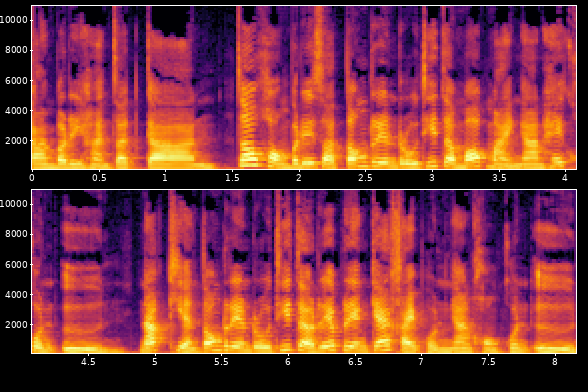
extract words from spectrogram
การบริหารจัดการ เจ้าของบริษัทต้องเรียนรู้ที่จะมอบหมายงานให้คนอื่น นักเขียนต้องเรียนรู้ที่จะเรียบเรียงแก้ไขผลงานของคนอื่น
